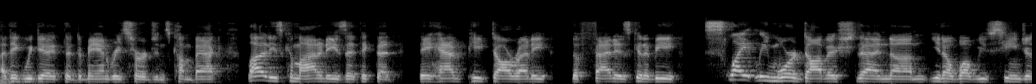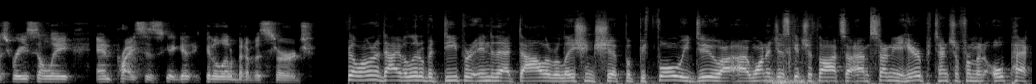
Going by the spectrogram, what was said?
I think we did the demand resurgence come back. A lot of these commodities, I think that they have peaked already. The Fed is going to be slightly more dovish than um, you know what we've seen just recently, and prices get, get a little bit of a surge. Phil, I want to dive a little bit deeper into that dollar relationship, but before we do, I, I want to just get your thoughts. I'm starting to hear potential from an OPEC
